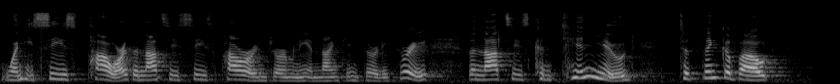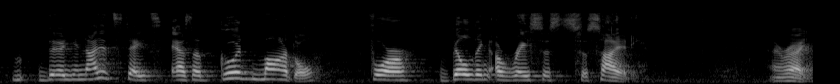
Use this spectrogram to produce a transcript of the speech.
when he seized power, the Nazis seized power in Germany in 1933, the Nazis continued to think about the United States as a good model for building a racist society. All right.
